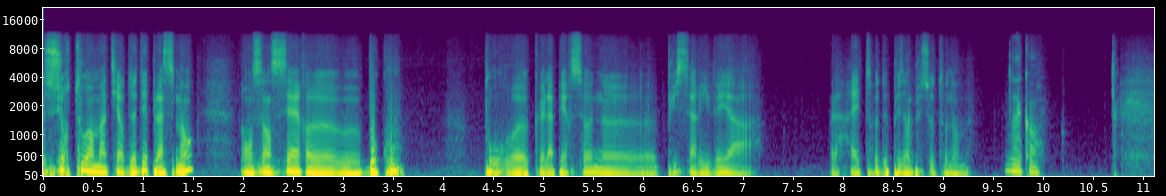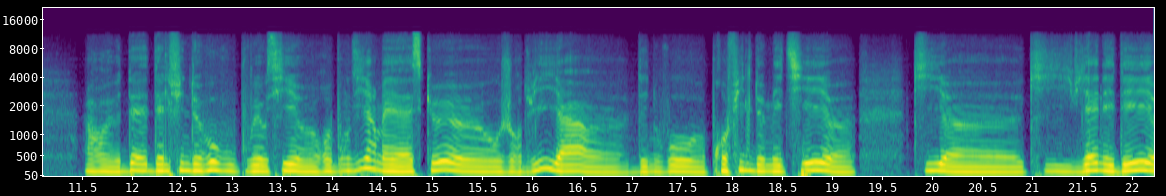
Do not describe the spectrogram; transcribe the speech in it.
surtout en matière de déplacement, on s'en sert beaucoup pour que la personne puisse arriver à être de plus en plus autonome. D'accord. Alors, euh, Del- Delphine Deveau, vous pouvez aussi euh, rebondir, mais est-ce que euh, aujourd'hui il y a des nouveaux profils de métiers qui, qui viennent aider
